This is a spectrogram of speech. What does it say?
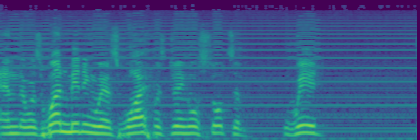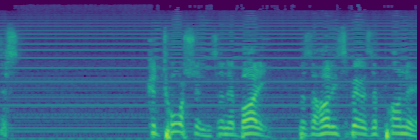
And there was one meeting where his wife was doing all sorts of weird, just contortions in her body because the Holy Spirit was upon her.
